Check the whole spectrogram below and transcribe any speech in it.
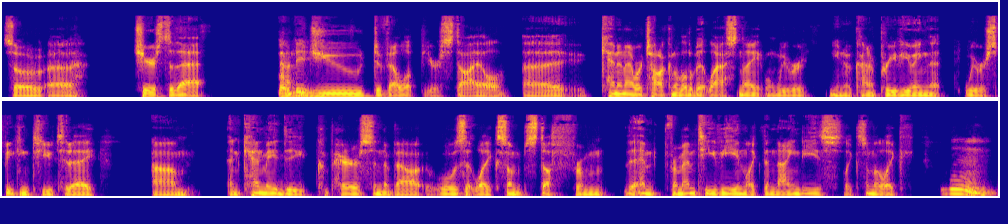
So, uh, cheers to that. How did you develop your style? Uh, Ken and I were talking a little bit last night when we were, you know, kind of previewing that we were speaking to you today. Um, and Ken made the comparison about what was it like some stuff from the M- from MTV in like the 90s, like some of the like mm.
